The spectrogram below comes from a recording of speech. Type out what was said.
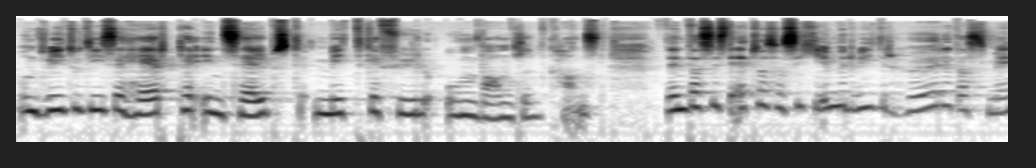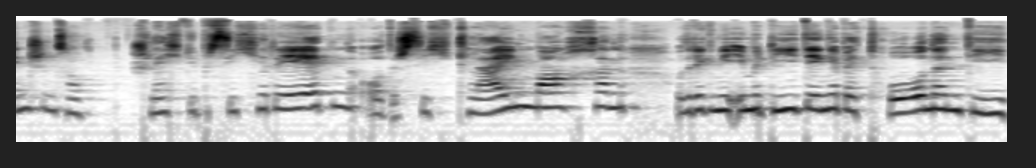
und wie du diese Härte in Selbstmitgefühl umwandeln kannst. Denn das ist etwas, was ich immer wieder höre, dass Menschen so schlecht über sich reden oder sich klein machen oder irgendwie immer die Dinge betonen, die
